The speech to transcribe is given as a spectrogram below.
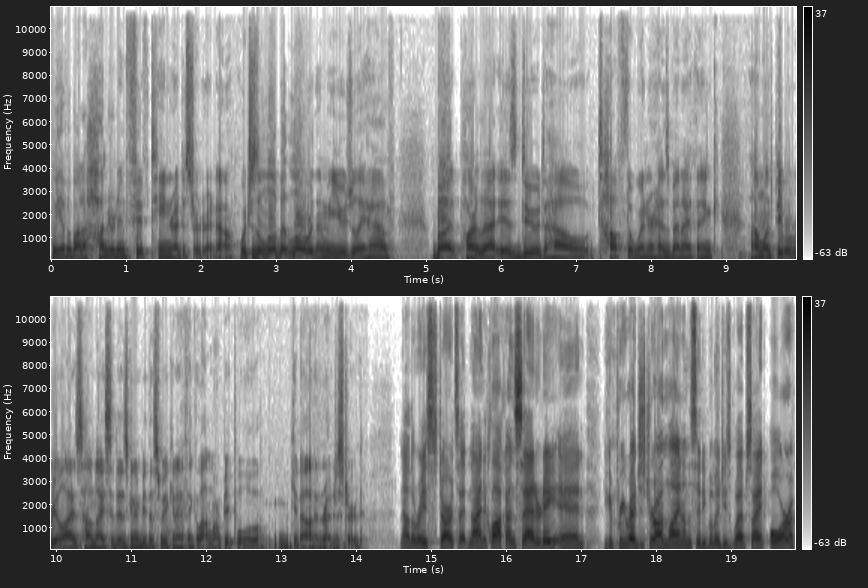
We have about 115 registered right now, which is a little bit lower than we usually have. But part of that is due to how tough the winter has been, I think. Um, once people realize how nice it is going to be this weekend, I think a lot more people will get on and registered. Now the race starts at 9 o'clock on Saturday and you can pre-register online on the City of Bemidji's website or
